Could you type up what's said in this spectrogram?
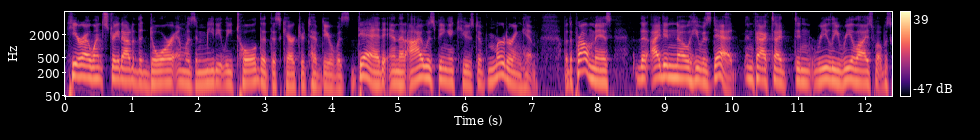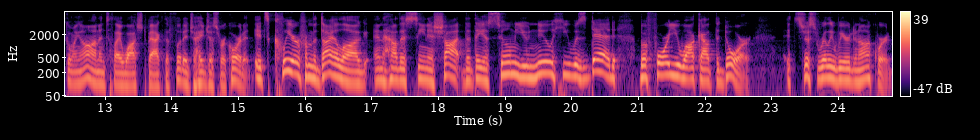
Here I went straight out of the door and was immediately told that this character Tewdwr was dead and that I was being accused of murdering him. But the problem is that I didn't know he was dead. In fact, I didn't really realize what was going on until I watched back the footage I just recorded. It's clear from the dialogue and how this scene is shot that they assume you knew he was dead before you walk out the door. It's just really weird and awkward.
